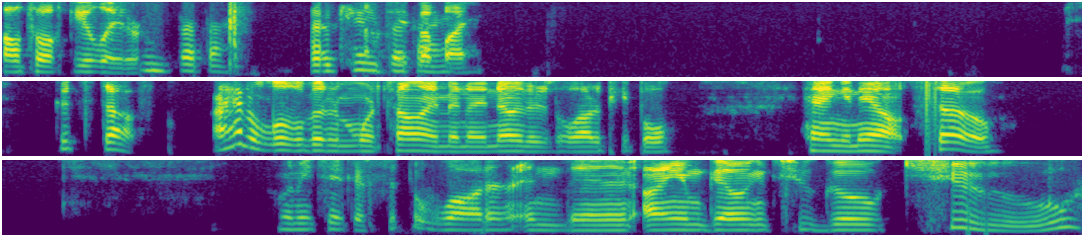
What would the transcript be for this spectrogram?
I'll talk to you later. Mm, bye bye. Okay, Okay, bye bye bye. Good stuff. I have a little bit more time, and I know there's a lot of people hanging out. So let me take a sip of water, and then I am going to go to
